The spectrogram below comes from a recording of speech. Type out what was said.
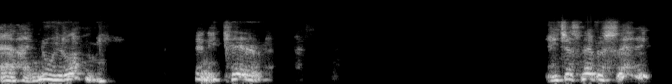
And I knew he loved me and he cared. He just never said it.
